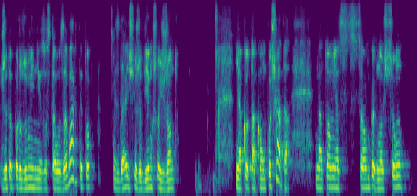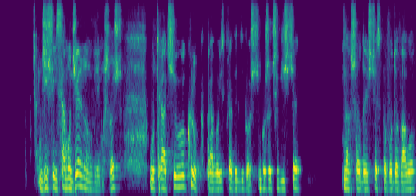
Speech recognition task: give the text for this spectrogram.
że to porozumienie zostało zawarte, to zdaje się, że większość rząd jako taką posiada. Natomiast z całą pewnością dzisiaj samodzielną większość utracił klub Prawo i Sprawiedliwości, bo rzeczywiście nasze odejście spowodowało,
